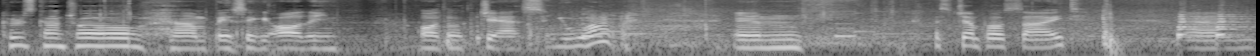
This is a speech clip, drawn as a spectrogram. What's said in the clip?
Cruise control um, basically all the all the jazz you want. And let's jump outside. Um,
